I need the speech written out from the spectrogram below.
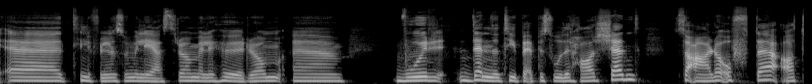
eh, tilfellene som vi leser om eller hører om, eh, hvor denne type episoder har skjedd, så er det ofte at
